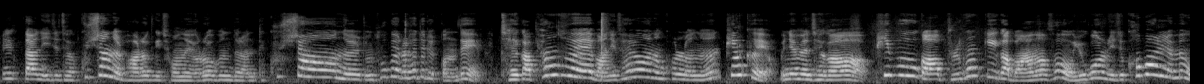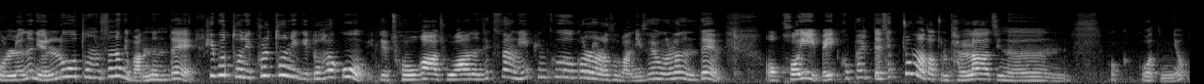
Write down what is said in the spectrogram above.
일단 이제 제가 쿠션을 바르기 전에 여러분들한테 쿠션을 좀 소개를 해드릴 건데 제가 평소에 많이 사용하는 컬러는 핑크예요. 왜냐면 제가 피부가 붉은기가 많아서 이거를 이제 커버하려면 원래는 옐로우 톤을 쓰는 게 맞는데 피부 톤이 쿨톤이기도 하고 이제 제가 좋아하는 색상이 핑크 컬러라서 많이 사용을 하는데 어, 거의 메이크업 할 때 색조마다 좀 달라지는 것 같거든요.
